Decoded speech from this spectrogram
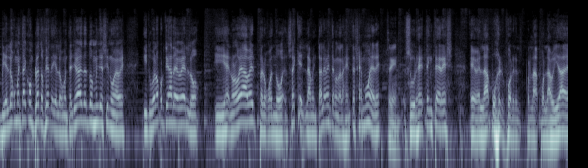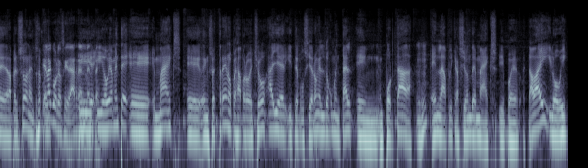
vi el documental completo, fíjate, y el documental lleva desde el 2019 y tuve la oportunidad de verlo y dije, no lo voy a ver, pero cuando, sabes que lamentablemente cuando la gente se muere, Sí. surge este interés, eh, ¿verdad? Por, por, el- por la, por la vida de, la persona. Entonces, Sí, pues, la curiosidad, y- realmente. Y, obviamente eh, Max eh, en su estreno pues aprovechó ayer y te pusieron el documental en, en portada en la aplicación de Max y pues estaba ahí y lo vi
